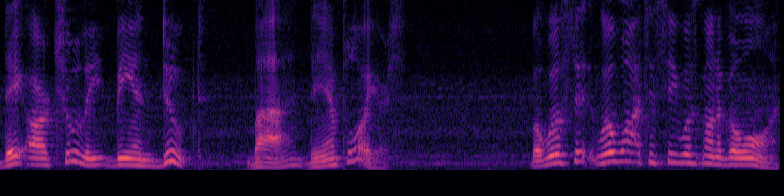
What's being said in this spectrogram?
They are truly being duped by the employers. But we'll sit, we'll watch and see what's going to go on.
